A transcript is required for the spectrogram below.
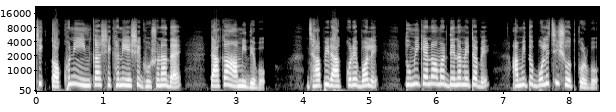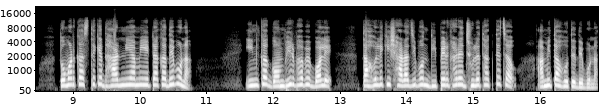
ঠিক তখনই ইনকা সেখানে এসে ঘোষণা দেয়, টাকা আমি দেব। ঝাঁপি রাগ করে বলে, তুমি কেন আমার দেনা মেটাবে? আমি তো বলেছি শোধ করব। তোমার কাছ থেকে ধার নিয়ে আমি এ টাকা দেব না? ইনকা গম্ভীরভাবে বলে, তাহলে কি সারা জীবন দ্বীপের ঘাড়ে ঝুলে থাকতে চাও? আমি তা হতে দেব না।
